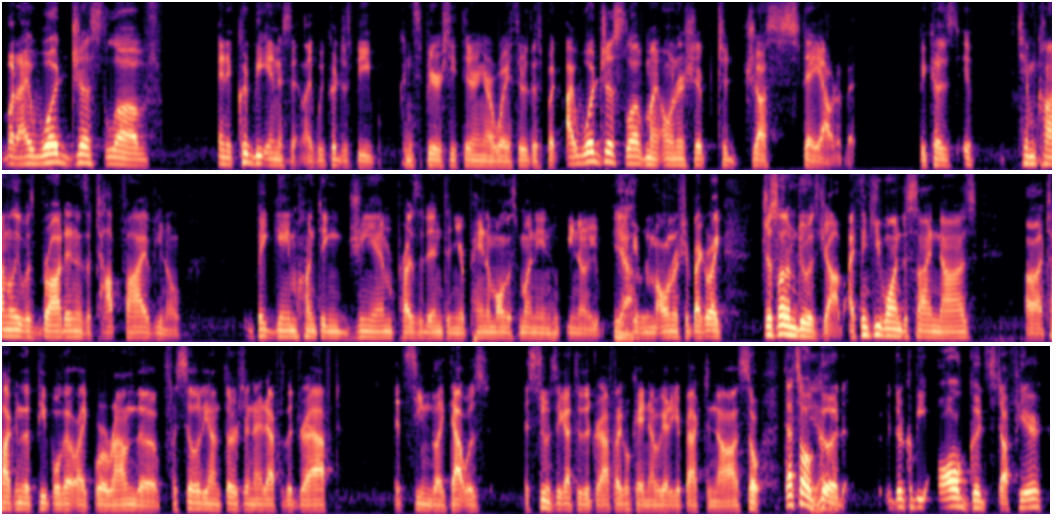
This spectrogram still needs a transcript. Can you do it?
But I would just love and it could be innocent. Like we could just be conspiracy theorying our way through this, but I would just love my ownership to just stay out of it. Because if Tim Connolly was brought in as a top five, you know, big game hunting GM president and you're paying him all this money and you know you're yeah. giving him ownership back, like just let him do his job. I think he wanted to sign Naz. Uh, talking to the people that like were around the facility on Thursday night after the draft, it seemed like that was as soon as they got through the draft, like okay, now we got to get back to Naz. So that's all Yeah. good. There could be all good stuff here,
